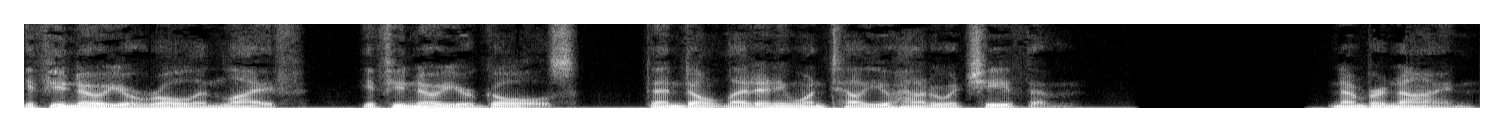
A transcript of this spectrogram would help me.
If you know your role in life, if you know your goals, then don't let anyone tell you how to achieve them. Number 9.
